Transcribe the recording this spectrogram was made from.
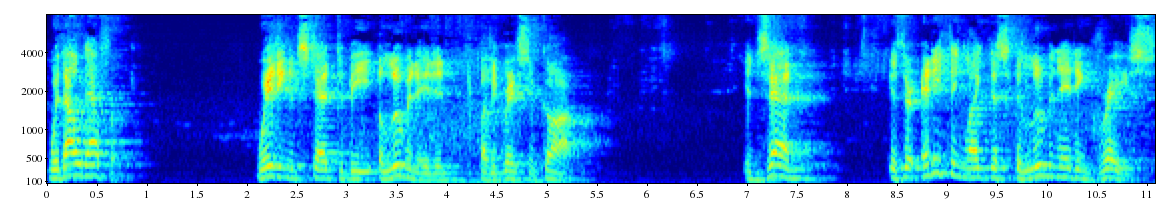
without effort, waiting instead to be illuminated by the grace of God. In Zen, is there anything like this illuminating grace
